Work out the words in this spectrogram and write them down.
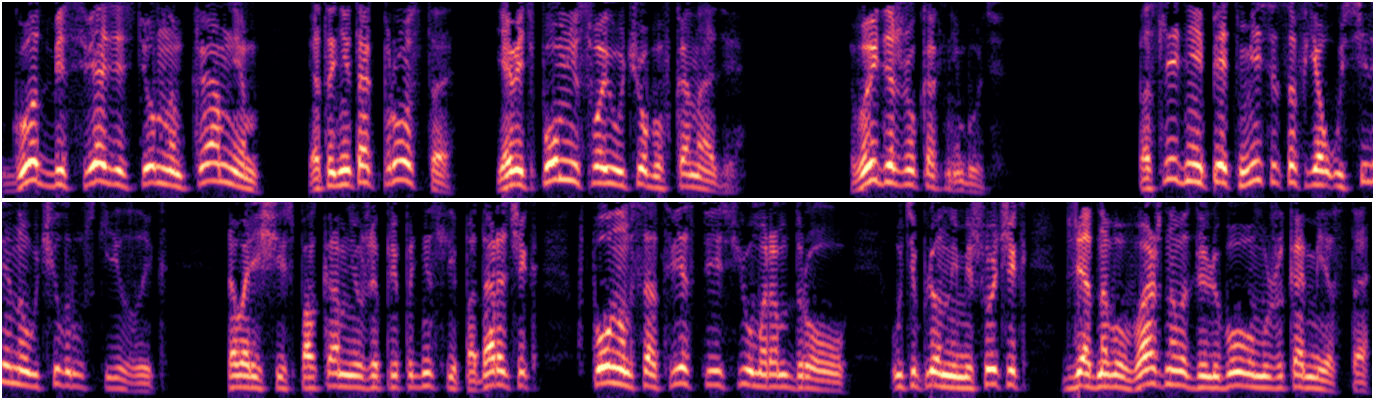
Год без связи с темным камнем — это не так просто. Я ведь помню свою учебу в Канаде. Выдержу как-нибудь. Последние пять месяцев я усиленно учил русский язык. Товарищи из полка мне уже преподнесли подарочек в полном соответствии с юмором дроу, утепленный мешочек для одного важного для любого мужика места,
